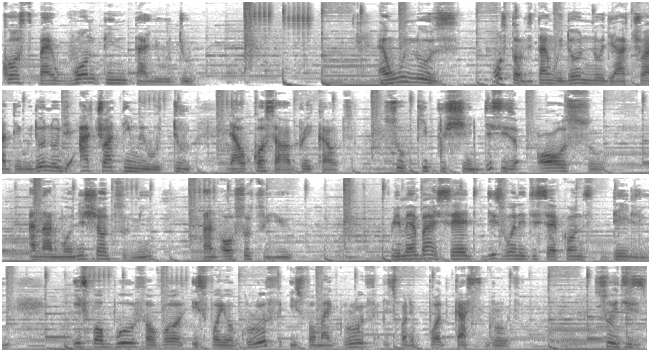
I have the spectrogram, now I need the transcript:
caused by one thing that you do. And who knows? Most of the time, we don't know the actual day, we don't know the actual thing we will do that will cause our breakout. So keep pushing. This is also an admonition to me and also to you. Remember, I said this 180 seconds daily is for both of us, it's for your growth, it's for my growth, it's for the podcast growth. So it is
